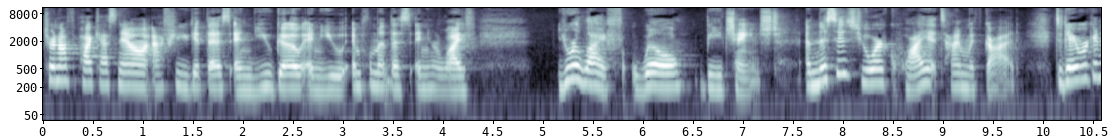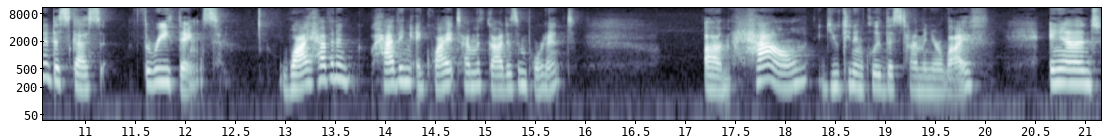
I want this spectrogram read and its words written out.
turn off the podcast now after you get this and you go and you implement this in your life, your life will be changed. And this is your quiet time with God. Today, we're going to discuss three things why having a, having a quiet time with God is important, um, how you can include this time in your life, and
